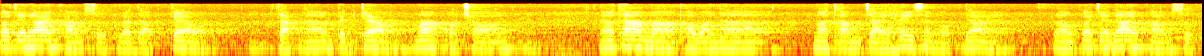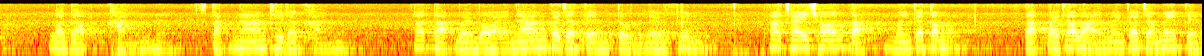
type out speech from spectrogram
ก็จะได้ความสุขระดับแก้ว ตักน้ำเป็นแก้วมากกว่าช้อน แล้วถ้ามาภาวนามาทำใจให้สงบได้ เราก็จะได้ความสุขระดับขัน ตักน้ำทีละขัน ถ้าตักบ่อยๆ น้ำก็จะเต็มตุ่มเร็วขึ้น ถ้าใช้ช้อนตักมันก็ต้องตักไปเท่าไหร่มันก็จะไม่เต็ม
